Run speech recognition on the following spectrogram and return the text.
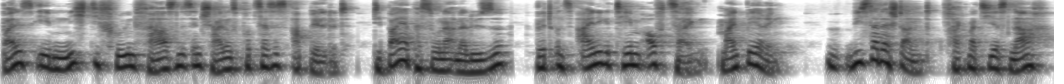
weil es eben nicht die frühen Phasen des Entscheidungsprozesses abbildet. Die Bayer-Persona-Analyse wird uns einige Themen aufzeigen, meint Behring. Wie ist da der Stand? fragt Matthias nach,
